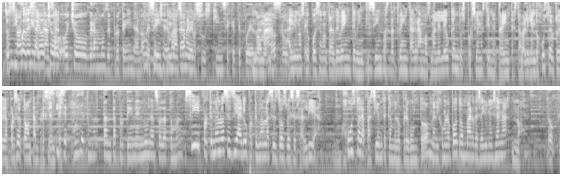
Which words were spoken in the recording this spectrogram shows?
Entonces sí puedes alcanzar 8, gramos de proteína, ¿no? De leche de vaca menos. sus 15 que te puede no dar más. otro, Hay unos que puedes encontrar de 20, 25 hasta 30 gramos. Maleleuca en dos porciones tiene 30. Estaba leyendo justo el otro día, por eso lo toman tan presente. ¿Y se puede tomar tanta proteína en una sola toma? Sí, porque no lo haces diario, porque no lo haces dos veces al día. Justo la paciente que me lo preguntó me dijo, ¿me lo puedo tomar desayuno y cena? No. Ok.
